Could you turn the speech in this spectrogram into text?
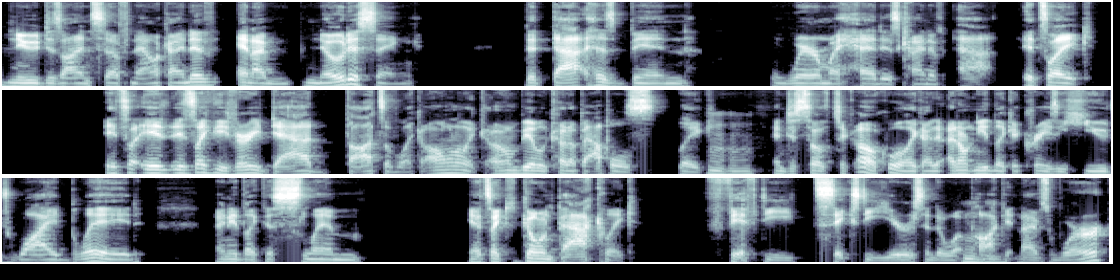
new design stuff now, kind of, and I'm noticing that that has been where my head is kind of at. It's like, it's like it's like these very dad thoughts of like, oh, I want to like I want to be able to cut up apples, like, Mhm. and just so it's like, oh, cool. Like I, I don't need like a crazy huge wide blade. I need like this slim. Yeah, it's like going back like 50, 60 years into what Mhm. pocket knives were,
